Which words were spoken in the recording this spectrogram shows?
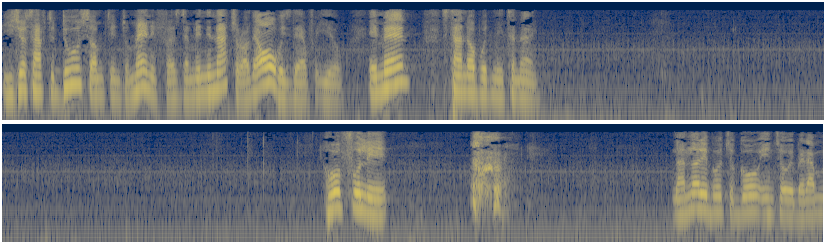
You just have to do something to manifest them in the natural. They're always there for you. Amen? Stand up with me tonight. Hopefully, I'm not able to go into it, but I'm,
